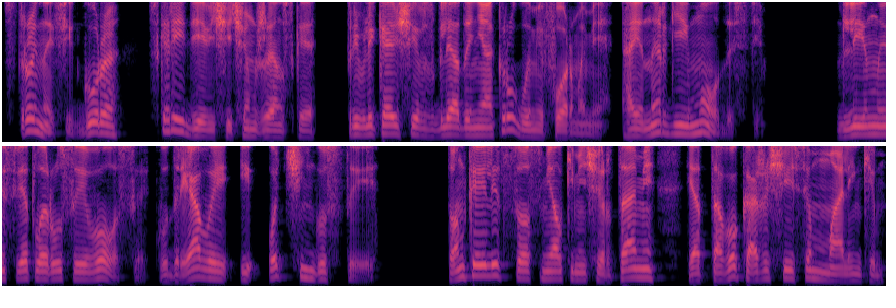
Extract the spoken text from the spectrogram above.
Стройная фигура, скорее девичья, чем женская, привлекающая взгляды не округлыми формами, а энергией молодости. Длинные светло-русые волосы, кудрявые и очень густые. Тонкое лицо с мелкими чертами и оттого кажущееся маленьким.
